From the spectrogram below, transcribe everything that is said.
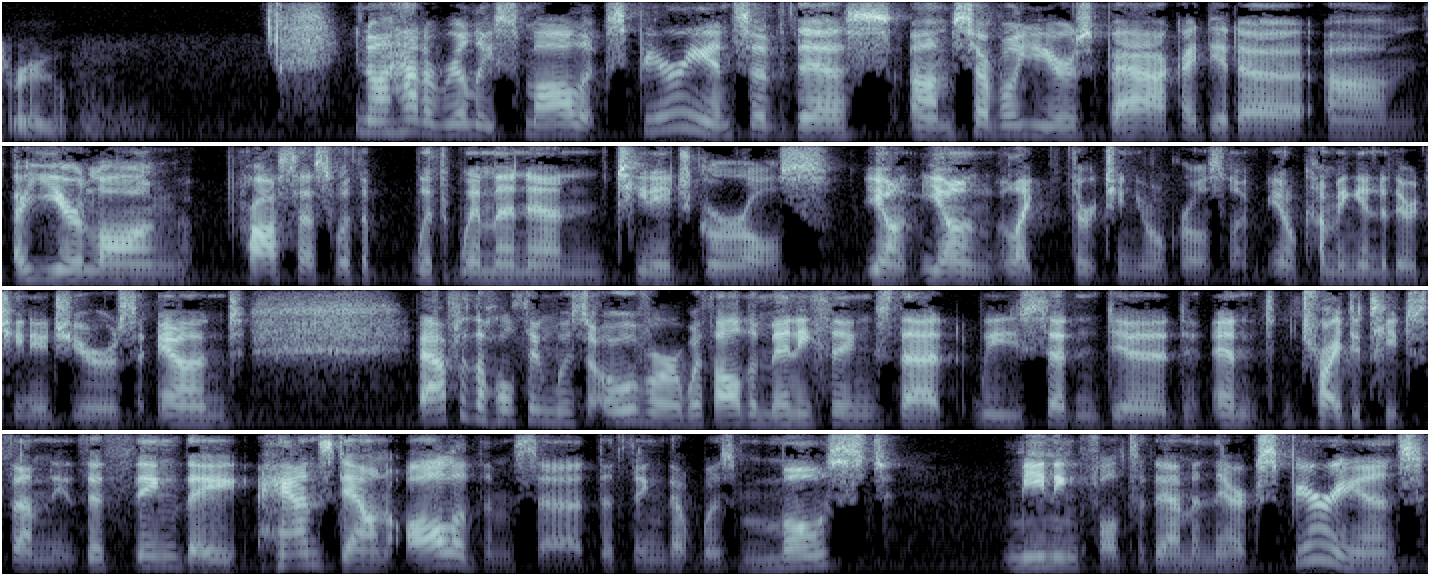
through. You know, I had a really small experience of this um, several years back. I did a um, a year long process with a, with women and teenage girls, young young like thirteen year old girls, you know, coming into their teenage years, and after the whole thing was over with all the many things that we said and did and tried to teach them the thing they hands down all of them said the thing that was most meaningful to them in their experience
